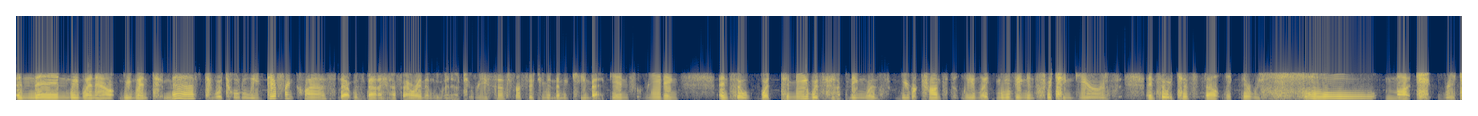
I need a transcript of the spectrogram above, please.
and then we went out, we went to math, to a totally different class. That was about a half hour. Then we went out to recess for 15 minutes. Then we came back in for reading. And so what to me was happening was we were constantly like moving and switching gears. And so it just felt like there was so much rich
